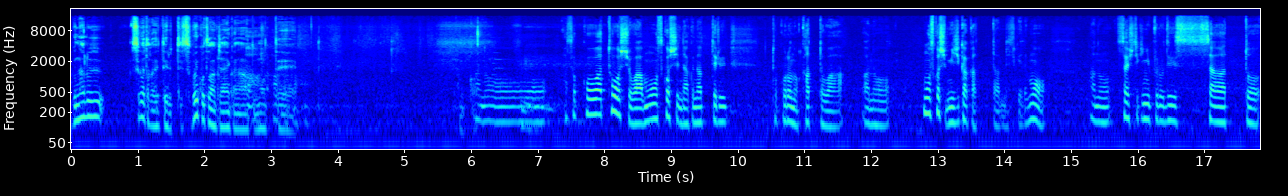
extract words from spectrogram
くなる姿が出てるってすごいことなんじゃないかなと思って。あのーあそこは当初はもう少しなくなってるところのカットはあのもう少し短かったんですけれどもあの最終的にプロデューサーと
